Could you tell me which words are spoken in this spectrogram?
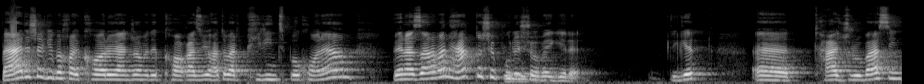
بعدش اگه بخوای کاری انجام بده کاغذی یا حتی بر پرینت بکنم به نظر من حقش پولش رو بگیره. دیگه تجربه است. این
